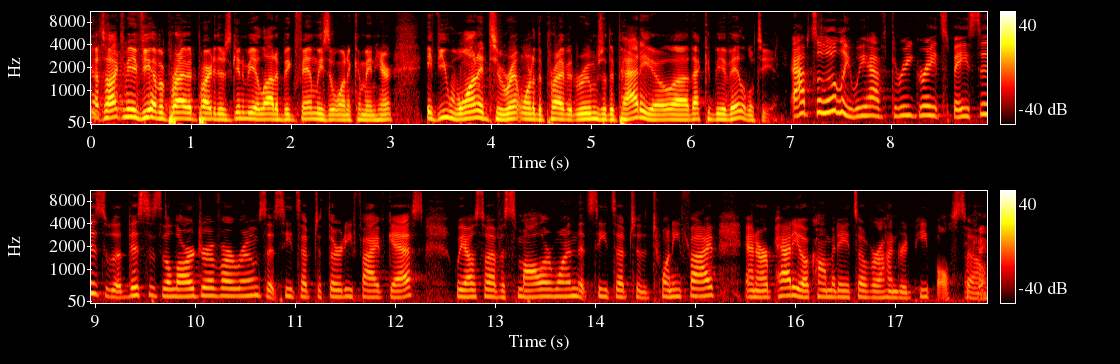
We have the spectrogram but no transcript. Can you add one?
now, talk to me if you have a private party. There's going to be a lot of big families that want to come in here. If you wanted to rent one of the private rooms or the patio, uh, that could be available to you. Absolutely. We have three great spaces. This is the larger of our rooms that seats up to 35 guests. We also have a smaller one that seats up to the 25, and our patio accommodates over 100 people. So,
